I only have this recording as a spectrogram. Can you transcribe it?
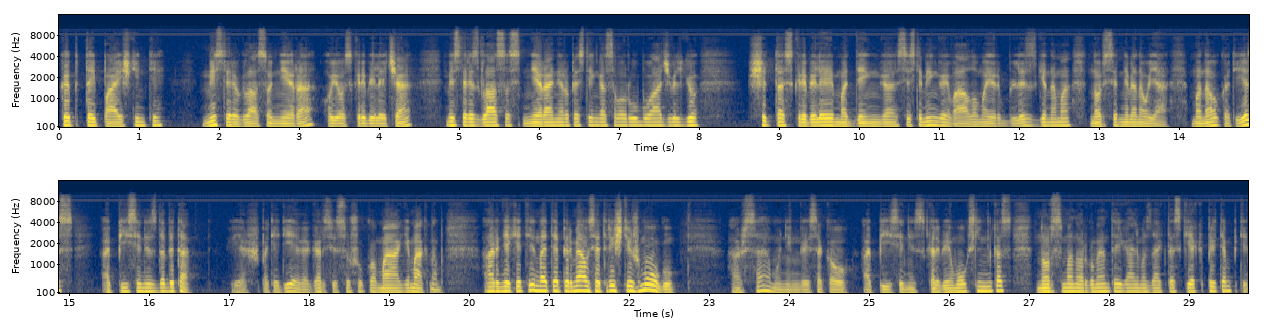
Kaip tai paaiškinti? Misterio glaso nėra, o jos skrebėlė čia. Misteris glasas nėra nerūpestinga savo rūbų atžvilgių. Šita skrebėlė madinga, sistemingai valoma ir blizginama, nors ir nebenauja. Manau, kad jis apysenis dabita. Vieš, patė dievė, garsiai sušuko magi Maknab. Ar neketinate pirmiausia trišti žmogų? Aš sąmoningai sakau, apysenis, kalbėjo mokslininkas, nors mano argumentai galimas daiktas kiek pritempti.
